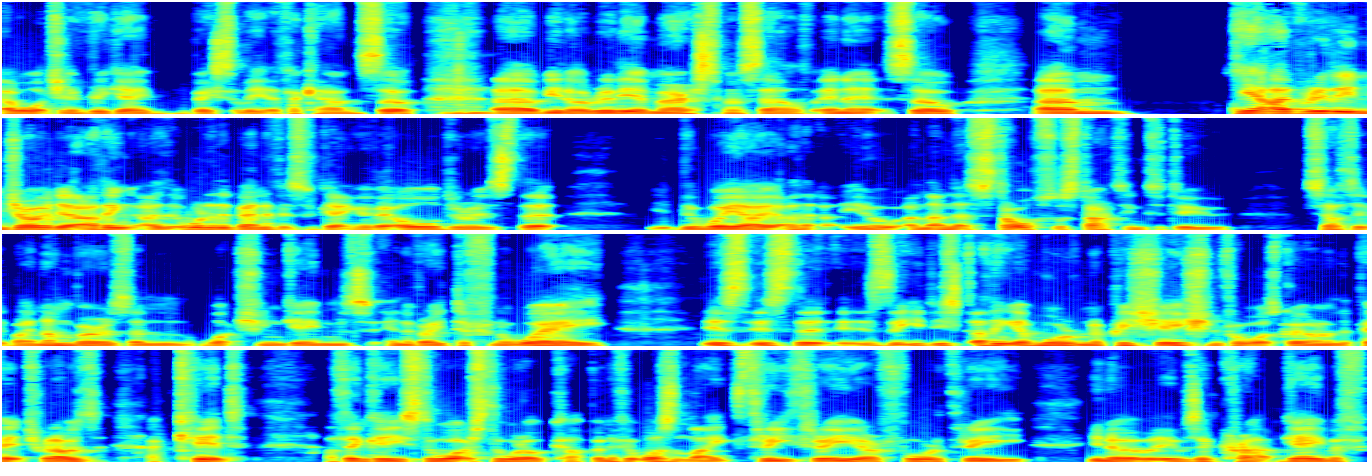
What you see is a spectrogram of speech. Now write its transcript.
I watch every game basically if I can. So, mm-hmm. uh, you know, really immerse myself in it. So, um, yeah, I've really enjoyed it. I think uh, one of the benefits of getting a bit older is that the way I, you know, and, and that's also starting to do Celtic by numbers and watching games in a very different way. Is is that is that I think you have more of an appreciation for what's going on in the pitch. When I was a kid, I think I used to watch the World Cup, and if it wasn't like three three or four three, you know, it was a crap game. If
